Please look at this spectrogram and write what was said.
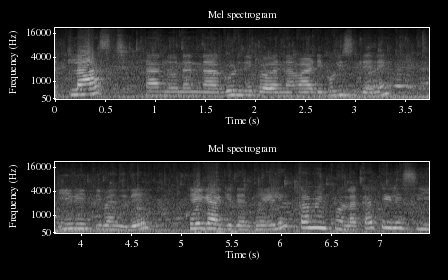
ಅಟ್ ಲಾಸ್ಟ್ ನಾನು ನನ್ನ ಗುಡು ದೀಪವನ್ನು ಮಾಡಿ ಮುಗಿಸಿದ್ದೇನೆ. ಈ ರೀತಿ ಬಂದಿದೆ. ಹೇಗಾಗಿದೆ ಅಂತ ಹೇಳಿ ಕಮೆಂಟ್ ಮೂಲಕ ತಿಳಿಸಿ.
